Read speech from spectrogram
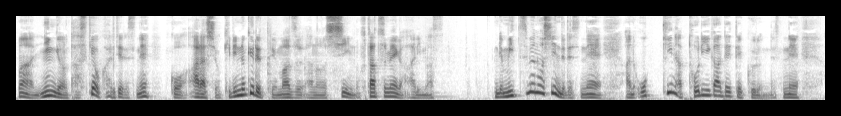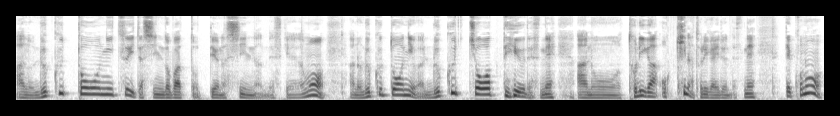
まあ人魚の助けを借りてですね、こう嵐を切り抜けるっていう、まずあのシーンの二つ目があります。で、三つ目のシーンでですね、あの、大きな鳥が出てくるんですね。あの、ルク島についたシンドバッドっていうようなシーンなんですけれども、あの、ルク島にはルクチョウっていうですね、あの、鳥が、大きな鳥がいるんですね。で、この、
